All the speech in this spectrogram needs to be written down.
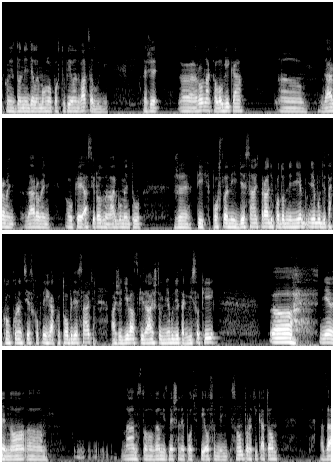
nakoniec do nedele mohlo postúpiť len 20 ľudí. Takže uh, rovnaká logika, uh, zároveň, zároveň OK, asi rozumiem argumentu, že tých posledných 10 pravdepodobne nebude tak konkurencieschopných ako top 10 a že divácky zážitok nebude tak vysoký, Uh, neviem, no. Uh, mám z toho veľmi zmiešané pocity. Osobne som proti katom a za,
